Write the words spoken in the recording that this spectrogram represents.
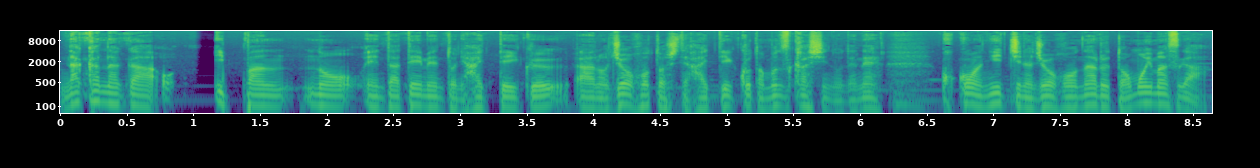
なかなか一般のエンターテインメントに入っていく、あの、情報として入っていくことは難しいのでね、ここはニッチな情報になると思いますが、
